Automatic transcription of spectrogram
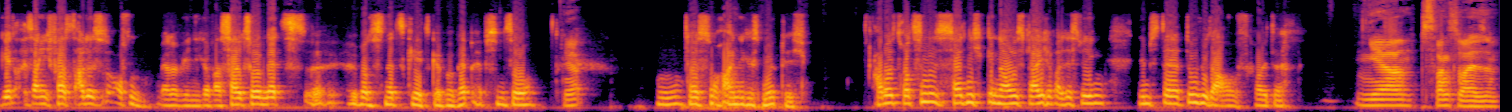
geht, ist eigentlich fast alles offen, mehr oder weniger, was halt so im Netz, äh, über das Netz geht, gell? über Web-Apps und so. Ja. Hm, da ist noch einiges möglich. Aber trotzdem ist es halt nicht genau das Gleiche, weil deswegen nimmst du wieder auf heute. Ja, zwangsweise.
